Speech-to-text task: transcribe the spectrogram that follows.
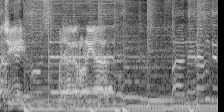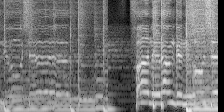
પછી રંગનું છે મજા કરો ને યાર. ફન રંગનું છે ફન રંગનું છે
